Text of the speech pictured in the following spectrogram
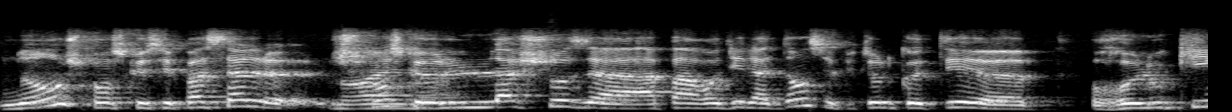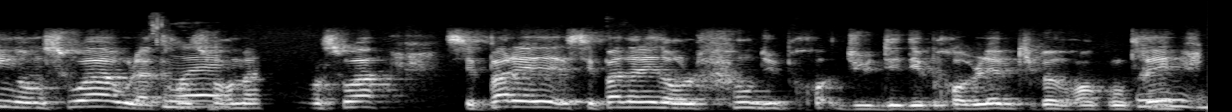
Non, je pense que c'est pas ça. le- Je Ouais, pense que la chose à, à parodier là-dedans, c'est plutôt le côté euh, relooking en soi ou la transformation en soi. C'est pas c'est pas d'aller dans le fond du, pro- du- des, des problèmes qu'ils peuvent rencontrer. Oui.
